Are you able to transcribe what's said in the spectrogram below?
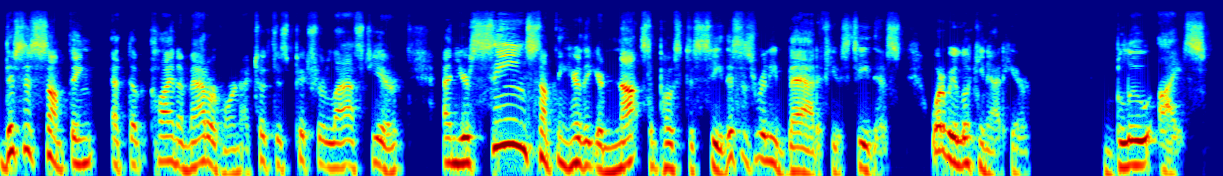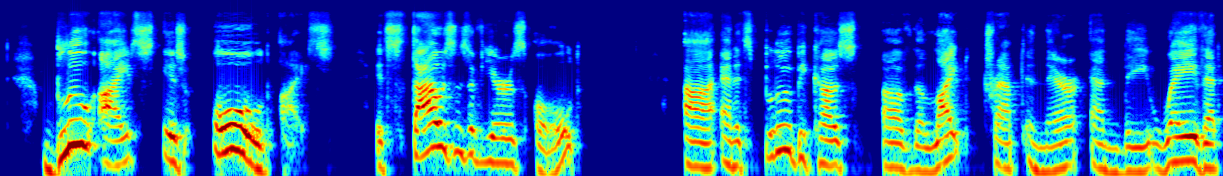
This is something at the Kleine Matterhorn. I took this picture last year, and you're seeing something here that you're not supposed to see. This is really bad if you see this. What are we looking at here? Blue ice. Blue ice is old ice. It's thousands of years old, uh, and it's blue because of the light trapped in there and the way that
